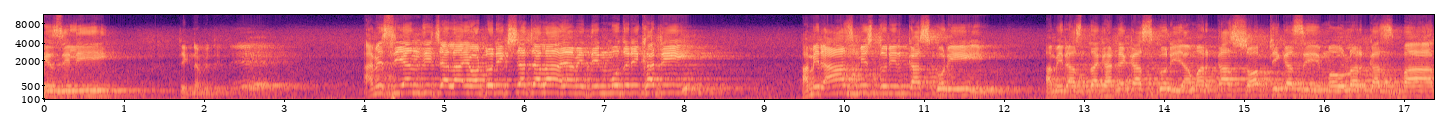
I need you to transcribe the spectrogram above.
গেছিলি। ঠিক না বেটি? আমি সিএনজি চালাই অটো রিক্সা চালাই, আমি দিন মজুরি খাটি, আমি রাজমিস্ত্রির কাজ করি, আমি রাস্তাঘাটে কাজ করি, আমার কাজ সব ঠিক আছে, মৌলার কাজ বাদ।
